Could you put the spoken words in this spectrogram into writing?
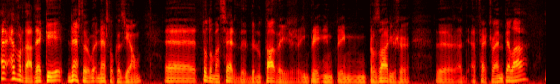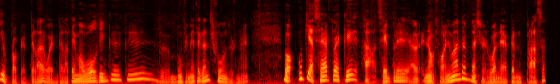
a, a verdade é que, nesta, nesta ocasião, eh, toda uma série de, de notáveis empre- empre- empresários uh, afectos ao MPLA e o próprio MPLA, o MPLA tem uma holding que, que eh, movimenta grandes fundos, não é? Bom, o que é certo é que há sempre, não só em Luanda, mas Luanda é a grande praça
